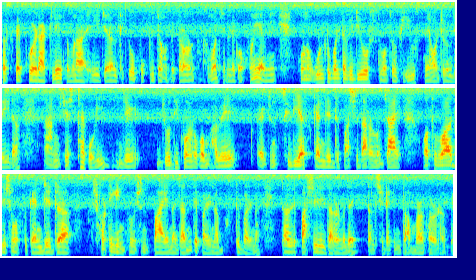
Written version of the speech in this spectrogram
সাবস্ক্রাইব করে রাখলে তোমরা এই চ্যানেল থেকে উপকৃত হবে। কারণ আমার চ্যানেলে কখনোই আমি কোনো উল্টোপাল্টা ভিডিও শুধুমাত্র ভিউস নেওয়ার জন্য দিই না। আমি চেষ্টা করি যে যদি কোনো রকমভাবে একজন সিরিয়াস ক্যান্ডিডেটের পাশে দাঁড়ানো যায়, অথবা যে সমস্ত ক্যান্ডিডেটরা সঠিক ইনফরমেশন পায় না, জানতে পারে না, বুঝতে পারে না, তাদের পাশে যদি দাঁড়ানো যায়, তাহলে সেটা কিন্তু আমার ভালো লাগবে।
